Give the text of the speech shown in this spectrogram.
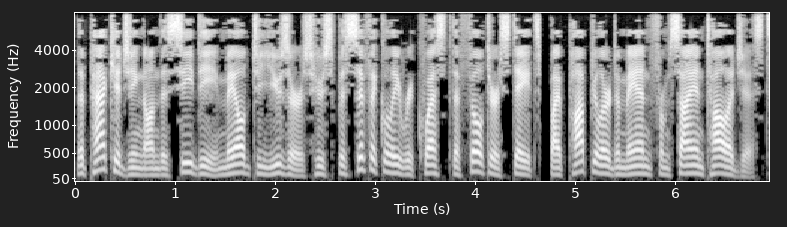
The packaging on the CD mailed to users who specifically request the filter states, by popular demand from Scientologists,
